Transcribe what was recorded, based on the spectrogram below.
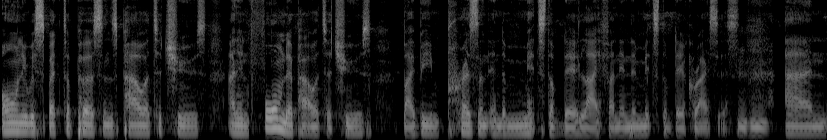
only respect a person's power to choose and inform their power to choose by being present in the midst of their life and in the midst of their crisis. Mm-hmm. And,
